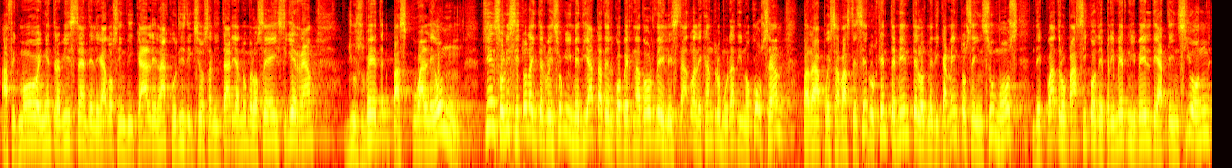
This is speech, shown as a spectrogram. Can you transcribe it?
afirmó en entrevista el delegado sindical en la jurisdicción sanitaria número 6, Sierra, Yusbet Pascual León, quien solicitó la intervención inmediata del gobernador del estado Alejandro Murad Hinojosa para pues abastecer urgentemente los medicamentos e insumos de cuadro básico de primer nivel de atención,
